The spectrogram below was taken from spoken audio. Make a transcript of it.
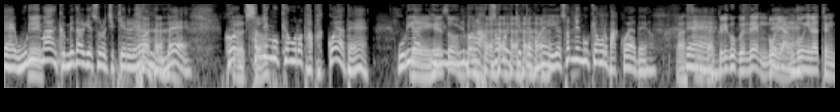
예, 우리만 금메달 개수로 집계를 해왔는데 그거 그렇죠. 선진국형으로 다 바꿔야 돼. 우리가 네, 일- 일본을 앞서고 있기 때문에 이거 선진국형으로 바꿔야 돼요. 맞습니다. 예. 그리고 근데 뭐 예. 양궁이나 등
